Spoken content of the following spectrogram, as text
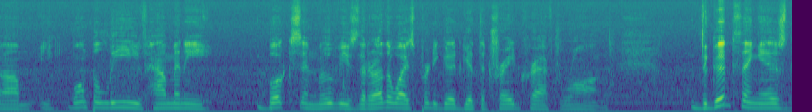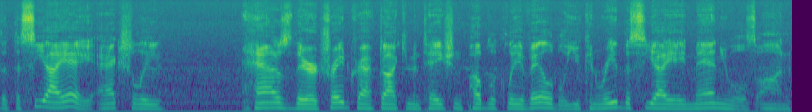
Um, you won't believe how many books and movies that are otherwise pretty good get the tradecraft wrong. The good thing is that the CIA actually has their tradecraft documentation publicly available. You can read the CIA manuals on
